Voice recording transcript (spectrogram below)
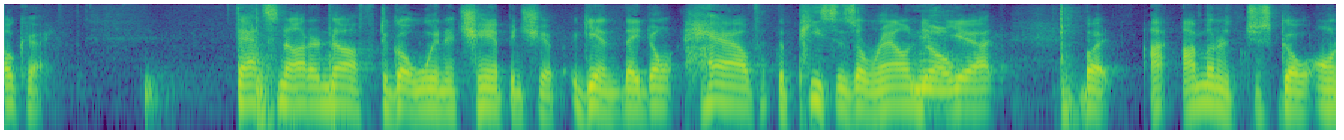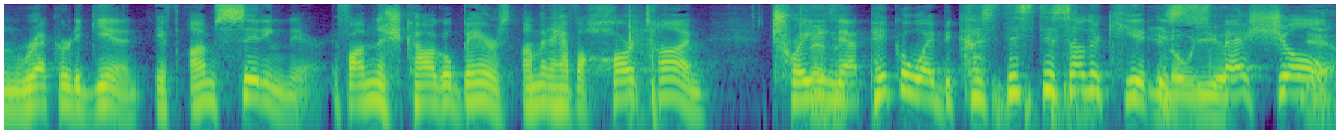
Okay. That's not enough to go win a championship. Again, they don't have the pieces around No. him yet. But I, I'm going to just go on record again. If I'm sitting there, if I'm the Chicago Bears, I'm going to have a hard time trading that pick away because this this other kid You is he is. special. Yeah.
